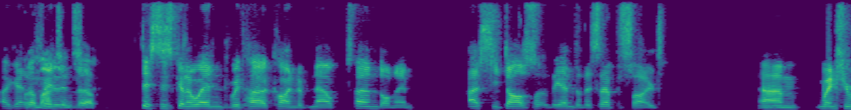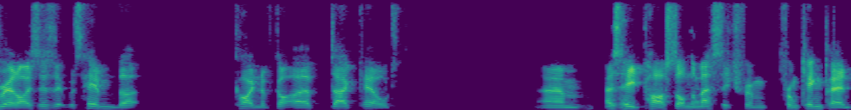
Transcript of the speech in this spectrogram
I get Would the feeling that so. this is going to end with her kind of now turned on him, as she does at the end of this episode, um, when she realizes it was him that kind of got her dad killed, um, as he'd passed on the message from from Kingpin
